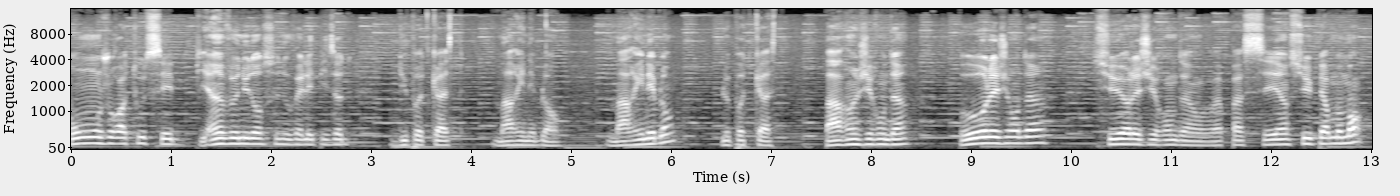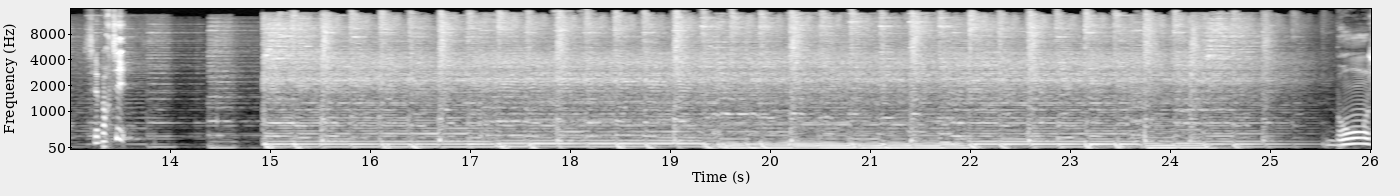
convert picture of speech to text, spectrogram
Bonjour à tous et bienvenue dans ce nouvel épisode du podcast Marine et Blanc. Marine et Blanc, le podcast par un Girondin, pour les Girondins, sur les Girondins. On va passer un super moment. C'est parti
